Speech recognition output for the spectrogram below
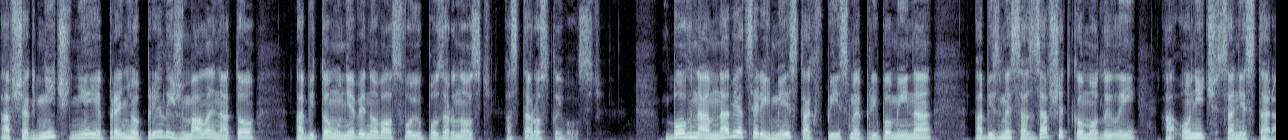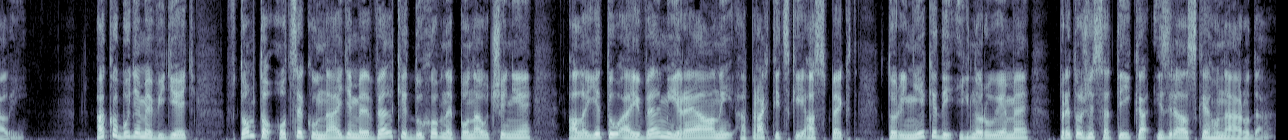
Avšak nič nie je preňho príliš malé na to, aby tomu nevenoval svoju pozornosť a starostlivosť. Boh nám na viacerých miestach v písme pripomína, aby sme sa za všetko modlili a o nič sa nestarali. Ako budeme vidieť, v tomto oceku nájdeme veľké duchovné ponaučenie, ale je tu aj veľmi reálny a praktický aspekt, ktorý niekedy ignorujeme, pretože sa týka izraelského národa.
